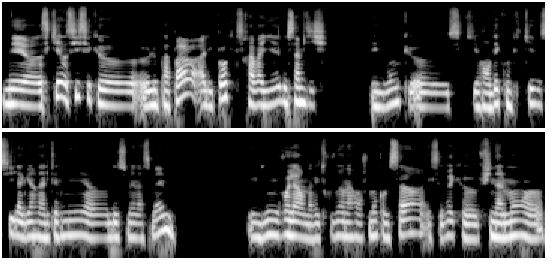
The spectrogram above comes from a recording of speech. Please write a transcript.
Mais euh, ce qu'il y a aussi, c'est que le papa, à l'époque, travaillait le samedi. Et donc, ce qui rendait compliqué aussi la garde alternée de semaine à semaine. Et donc, voilà, on avait trouvé un arrangement comme ça. Et c'est vrai que finalement,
